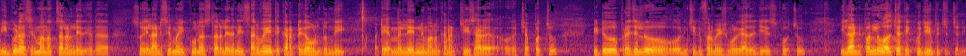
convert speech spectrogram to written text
మీకు కూడా ఆ సినిమా నచ్చాలని లేదు కదా. సో ఇలాంటి సినిమా ఎక్కువ నచ్చుతారా లేదని ఈ సర్వే అయితే కరెక్ట్గా ఉంటుంది. అటు ఎమ్మెల్యేని మనం కనెక్ట్ చేసి చెప్పచ్చు చెప్పొచ్చు. ఇటు ప్రజల నుంచి ఇన్ఫర్మేషన్ కూడా గ్యాదర్ చేసుకోవచ్చు. ఇలాంటి పనులు వాళ్ళ చేత ఎక్కువ చేయించవచ్చని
